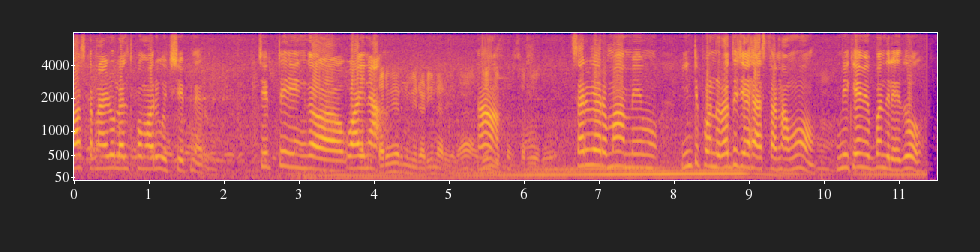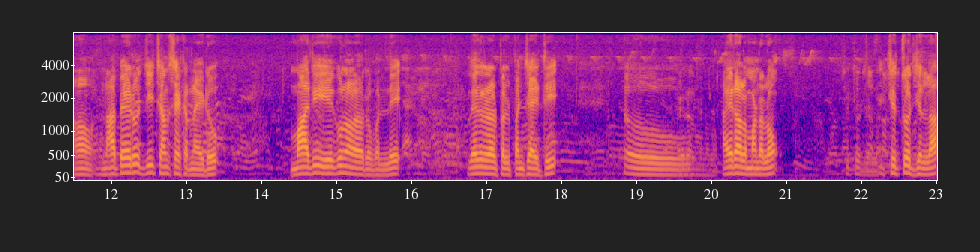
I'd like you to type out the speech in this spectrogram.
భాస్కర్ నాయుడు లలిత్ కుమారి వచ్చి చెప్పినారు. చెప్తే ఇంకా ఆయన సర్వేరమ్మా మేము ఇంటి పన్ను రద్దు చేసేస్తున్నాము. మీకేం ఇబ్బంది లేదు? నా పేరు జి చంద్రశేఖర్ నాయుడు. మాది ఏగునవరపల్లి వేదరాలపల్లి పంచాయతీ ఐరాల మండలం చిత్తూరు జిల్లా.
